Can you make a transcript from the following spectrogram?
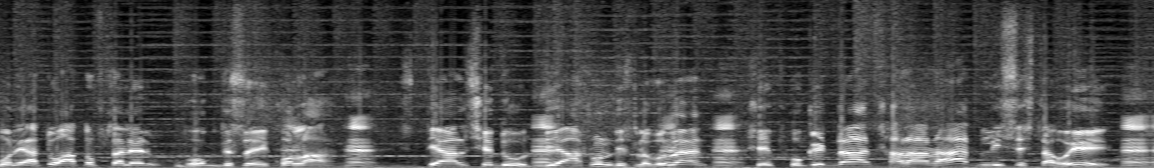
মানে এত আতপ চালের ভোগ দিছে কলা হ্যাঁ। তেল সেদুর হ্যাঁ। দিয়ে আসন দিছিল বুঝলেন? হ্যাঁ। সেই ফকিরটা সারা রাত লিসেসটা হয়ে করছেন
